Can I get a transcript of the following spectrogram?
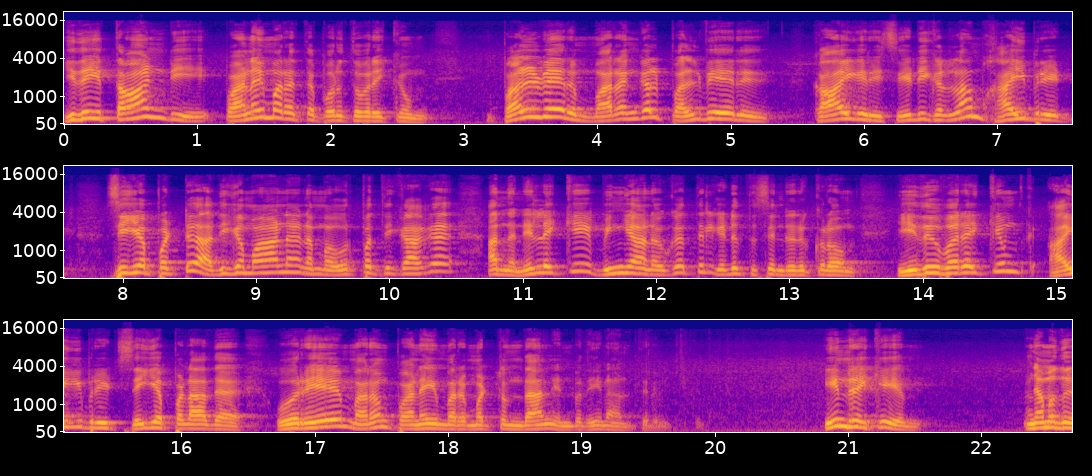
இதை தாண்டி பனைமரத்தை பொறுத்த வரைக்கும் பல்வேறு மரங்கள் பல்வேறு காய்கறி செடிகள்லாம் ஹைபிரிட் செய்யப்பட்டு அதிகமான நம்ம உற்பத்திக்காக அந்த நிலைக்கு விஞ்ஞான யுகத்தில் எடுத்து சென்றிருக்கிறோம். இதுவரைக்கும் ஹைபிரிட் செய்யப்படாத ஒரே மரம் பனை மரம் மட்டும்தான் என்பதை நான் தெரிவிக்கிறேன் இன்றைக்கு நமது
